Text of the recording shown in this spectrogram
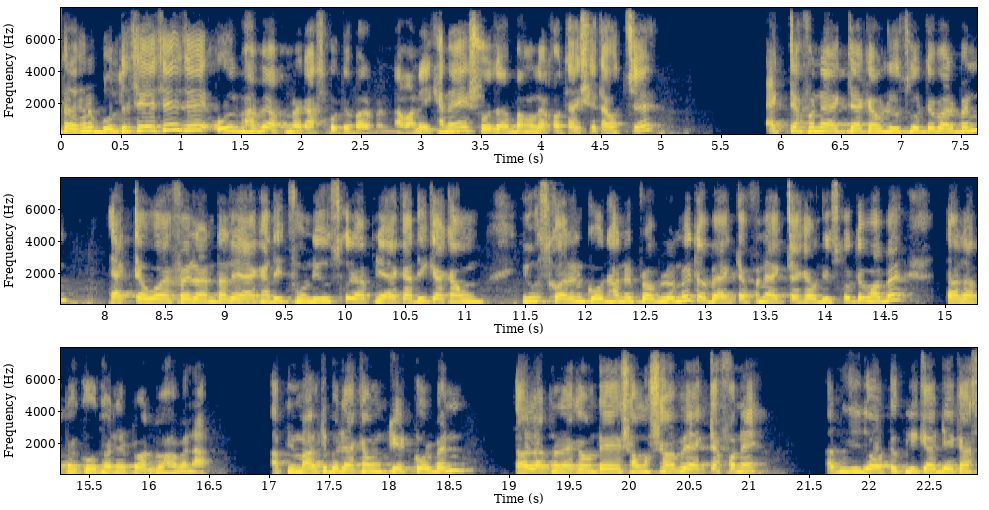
তারা এখানে বলতে চেয়েছে যে ওইভাবে আপনারা কাজ করতে পারবেন না। মানে এখানে সোজা বাংলা কথায় সেটা হচ্ছে, একটা ফোনে একটা অ্যাকাউন্ট ইউজ করতে পারবেন, একটা ওয়াইফাই আন্ডারে একাধিক ফোন ইউজ করে আপনি একাধিক অ্যাকাউন্ট ইউজ করেন, কোনো ধরনের প্রবলেম নেই, তবে একটা ফোনে একটা অ্যাকাউন্ট ইউজ করতে হবে, তাহলে আপনার কোনো ধরনের প্রবলেম হবে না। আপনি মাল্টিপল অ্যাকাউন্ট ক্রিয়েট করবেন, তাহলে আপনার অ্যাকাউন্টে সমস্যা হবে একটা ফোনে আপনি যদি অটো ক্লিকার দিয়ে কাজ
